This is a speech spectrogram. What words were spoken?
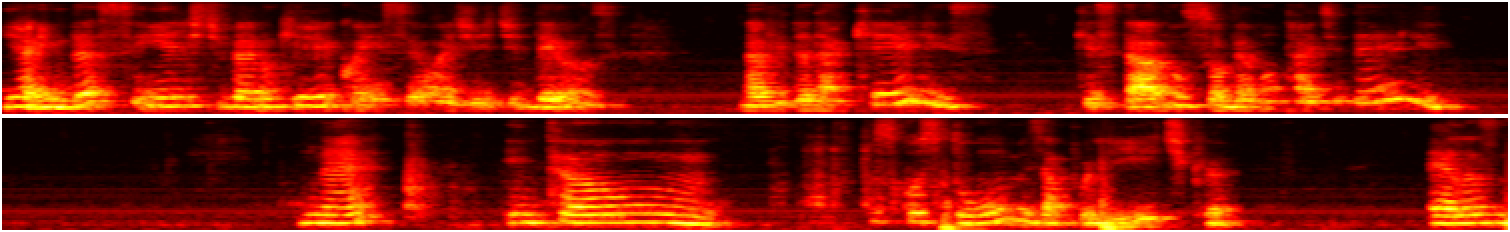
E ainda assim, eles tiveram que reconhecer o agir de Deus na vida daqueles que estavam sob a vontade dele. Né? Então, os costumes, a política, elas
